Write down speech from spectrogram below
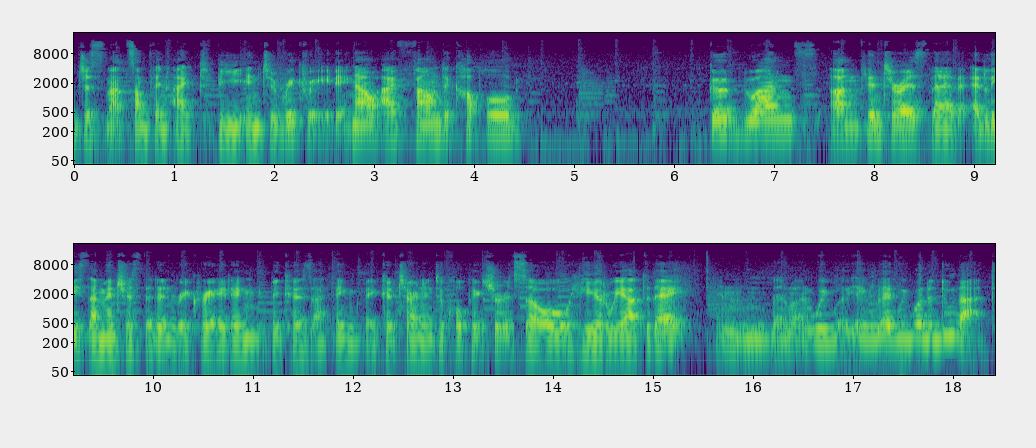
just not something I'd be into recreating. Now I found a couple good ones on Pinterest that at least I'm interested in recreating because I think they could turn into cool pictures. So here we are today and, and we, and we want to do that.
